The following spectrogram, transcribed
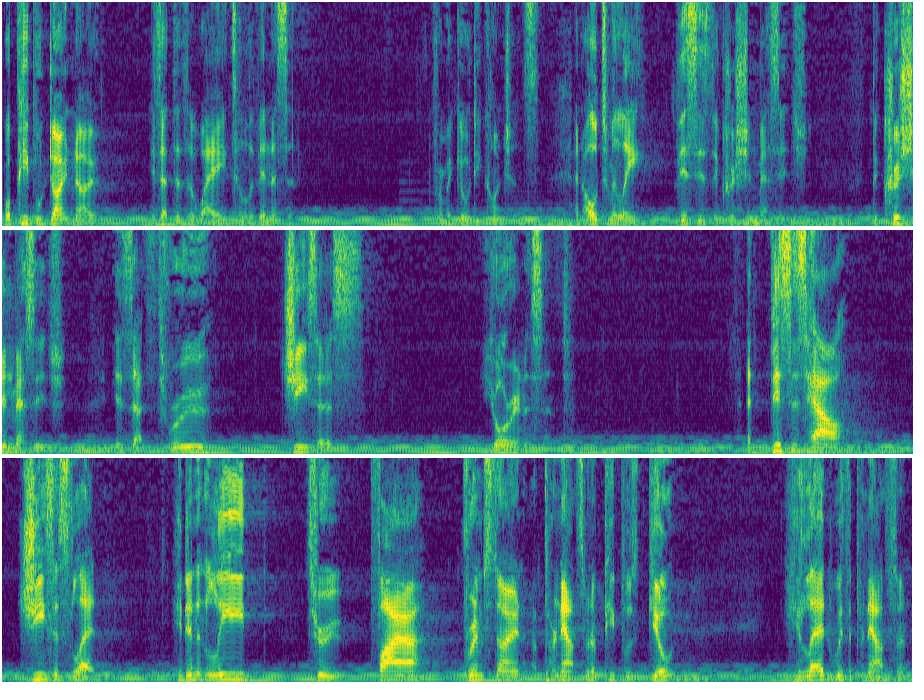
What people don't know is that there's a way to live innocent from a guilty conscience. And ultimately, this is the Christian message. The Christian message is that through Jesus, you're innocent. This is how Jesus led. He didn't lead through fire, brimstone, a pronouncement of people's guilt. He led with a pronouncement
